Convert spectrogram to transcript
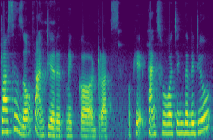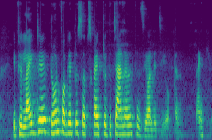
classes of antiarrhythmic uh, drugs. Okay, thanks for watching the video. If you liked it, don't forget to subscribe to the channel Physiology Open. Thank you.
